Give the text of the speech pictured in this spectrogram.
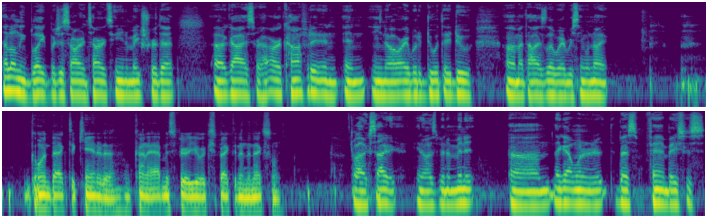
not only Blake, but just our entire team to make sure that uh, guys are, are confident and, and, you know, are able to do what they do um, at the highest level every single night. Going back to Canada, what kind of atmosphere you expecting in the next one? Uh, excited. You know, it's been a minute. Um, they got one of the, best fan bases.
